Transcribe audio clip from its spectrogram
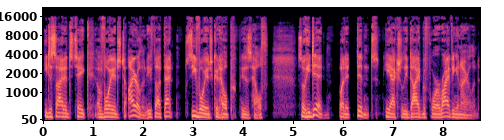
he decided to take a voyage to Ireland. He thought that sea voyage could help his health. So he did, but it didn't. He actually died before arriving in Ireland.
